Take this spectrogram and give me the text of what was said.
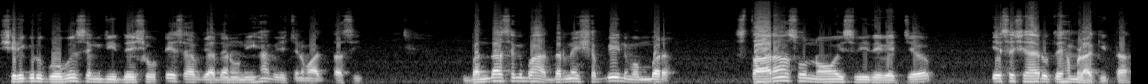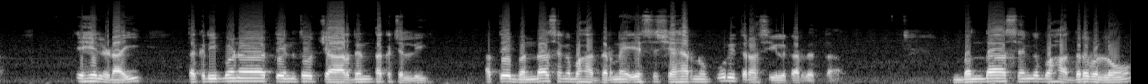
ਸ੍ਰੀ ਗੁਰੂ ਗੋਬਿੰਦ ਸਿੰਘ ਜੀ ਦੇ ਛੋਟੇ ਸਾਹਿਬਜ਼ਾਦਿਆਂ ਨੂੰ ਨੀਹਾਂ ਵਿੱਚ ਚਿਣਵਾ ਦਿੱਤਾ ਸੀ। ਬੰਦਾ ਸਿੰਘ ਬਹਾਦਰ ਨੇ 26 ਨਵੰਬਰ 1709 ਈਸਵੀ ਦੇ ਵਿੱਚ ਇਸ ਸ਼ਹਿਰ ਉੱਤੇ ਹਮਲਾ ਕੀਤਾ। ਇਹ ਲੜਾਈ ਤਕਰੀਬਨ 3 ਤੋਂ 4 ਦਿਨ ਤੱਕ ਚੱਲੀ ਅਤੇ ਬੰਦਾ ਸਿੰਘ ਬਹਾਦਰ ਨੇ ਇਸ ਸ਼ਹਿਰ ਨੂੰ ਪੂਰੀ ਤਰ੍ਹਾਂ ਸੀਲ ਕਰ ਦਿੱਤਾ। ਬੰਦਾ ਸਿੰਘ ਬਹਾਦਰ ਵੱਲੋਂ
